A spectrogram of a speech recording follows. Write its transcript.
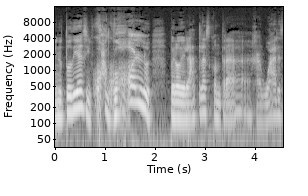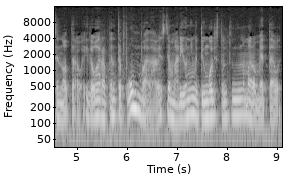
minuto 10 y ¡gol! Pero del Atlas contra Jaguares en otra, güey. Y luego de repente, ¡pum! A la bestia Marioni metió un gol y en una marometa, güey.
